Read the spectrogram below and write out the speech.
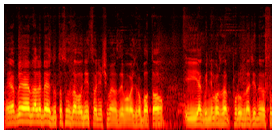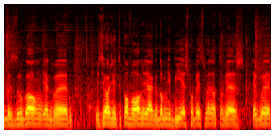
No ja wiem, ale wiesz, no to są zawodnicy, oni się mają zajmować robotą. i jakby nie można porównać jednej osoby z drugą, jakby jeśli chodzi typowo o mnie, jak do mnie bijesz powiedzmy, no to wiesz, jakby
